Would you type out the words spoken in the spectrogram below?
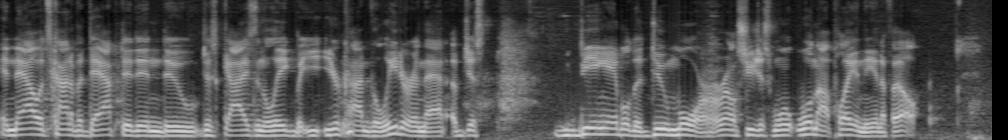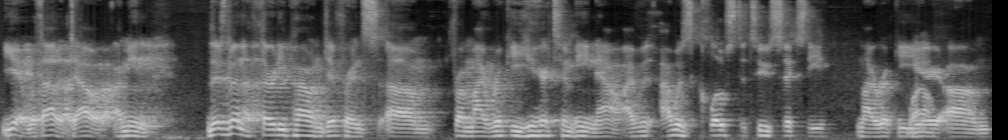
and now it's kind of adapted into just guys in the league. But you're kind of the leader in that of just being able to do more, or else you just won't, will not play in the NFL. Yeah, without a doubt. I mean, there's been a 30 pound difference um, from my rookie year to me now. I was I was close to 260 my rookie year, um,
